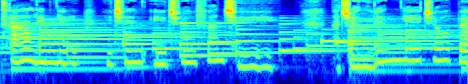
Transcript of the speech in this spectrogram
它涟漪一圈一圈泛起，那眷恋依旧，被微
